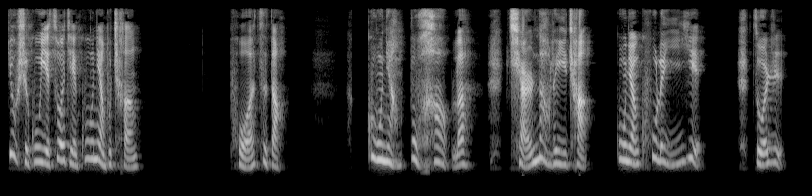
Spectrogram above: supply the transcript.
又是姑爷作践姑娘不成？”婆子道：“姑娘不好了，前儿闹了一场，姑娘哭了一夜，昨日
